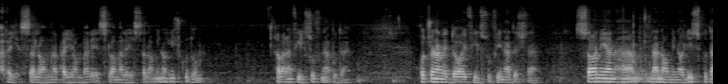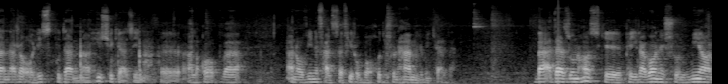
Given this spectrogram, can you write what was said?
علیه السلام نه پیامبر اسلام علیه السلام. اینا هیچ کدوم اولا فیلسوف نبودن. خودشون هم ادعای فیلسوفی نداشتن. ثانیا هم نه نامینالیست بودن نه رئالیست بودن نه هیچ که از این القاب و عناوین فلسفی رو با خودشون حمل می‌کردن. بعد از اونهاست که پیروانشون میان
